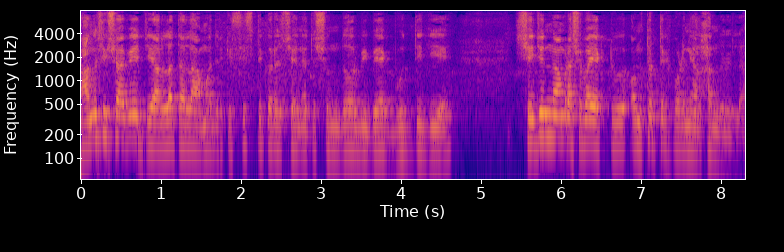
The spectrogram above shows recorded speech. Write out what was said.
মানুষ হিসাবে যে আল্লাহ তাআলা আমাদেরকে সৃষ্টি করেছেন এত সুন্দর বিবেক বুদ্ধি দিয়ে সেই জন্য আমরা সবাই একটু অন্তর থেকে পড়ে নিই আলহামদুলিল্লাহ।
